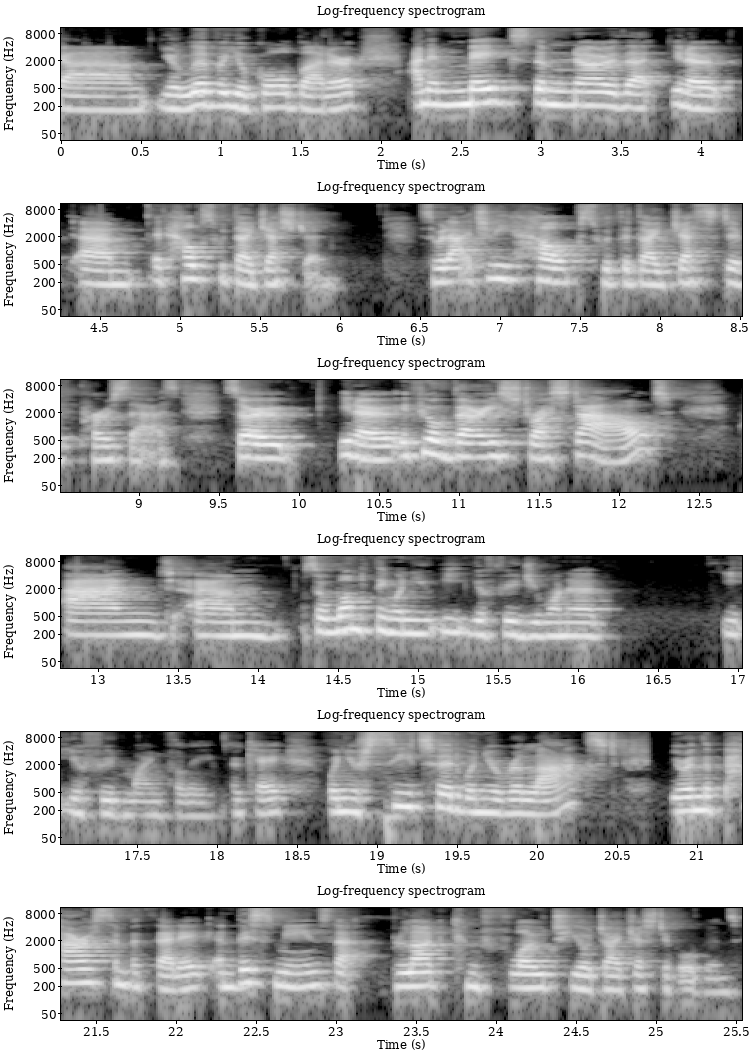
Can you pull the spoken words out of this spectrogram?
um, your liver, your gallbladder, and it makes them know that you know um, it helps with digestion. So it actually helps with the digestive process. So you know if you're very stressed out, and um, so one thing when you eat your food, you want to eat your food mindfully. Okay. When you're seated, when you're relaxed, you're in the parasympathetic. And this means that blood can flow to your digestive organs.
